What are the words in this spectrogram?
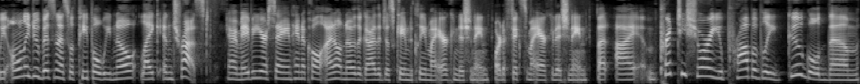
We only do business with people we know, like, and trust. All right, maybe you're saying, hey, Nicole, I don't know the guy that just came to clean my air conditioning or to fix my air conditioning, but I am pretty sure you probably Googled them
